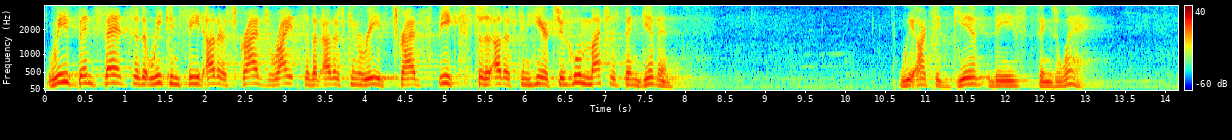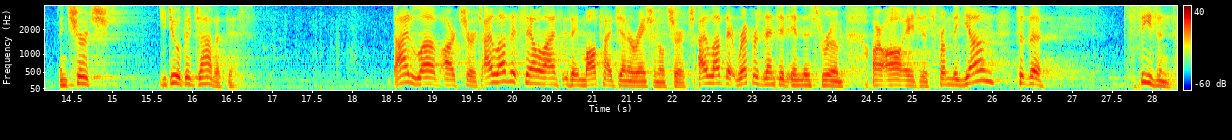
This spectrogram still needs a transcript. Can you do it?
We've been fed so that we can feed others. Scribes write so that others can read. Scribes speak so that others can hear. To whom much has been given, we are to give these things away. And, church, you do a good job at this. I love our church. I love that Salem Alliance is a multi generational church. I love that represented in this room are all ages, from the young to the seasoned,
